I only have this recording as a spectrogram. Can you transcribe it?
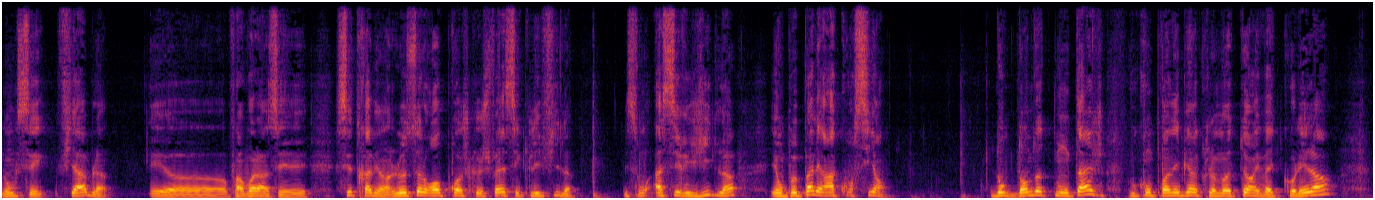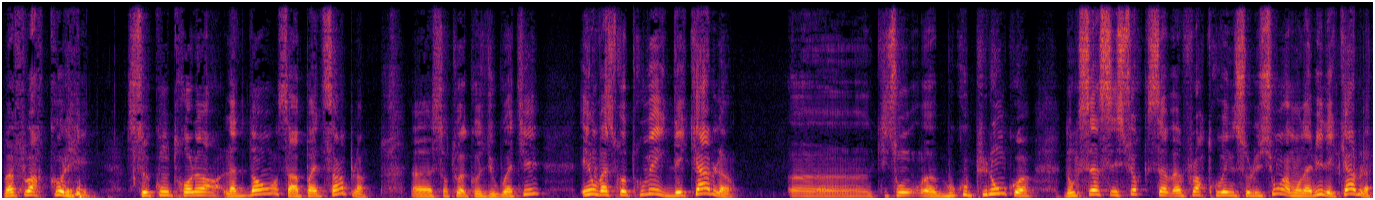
Donc c'est fiable. Et enfin voilà, c'est très bien. Le seul reproche que je fais, c'est que les fils ils sont assez rigides là, et on ne peut pas les raccourcir. Donc dans notre montage, vous comprenez bien que le moteur il va être collé là. Il va falloir coller ce contrôleur là-dedans, ça va pas être simple, euh, surtout à cause du boîtier. Et on va se retrouver avec des câbles euh, qui sont euh, beaucoup plus longs, quoi. Donc ça, c'est sûr que ça va falloir trouver une solution. À mon avis, les câbles,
